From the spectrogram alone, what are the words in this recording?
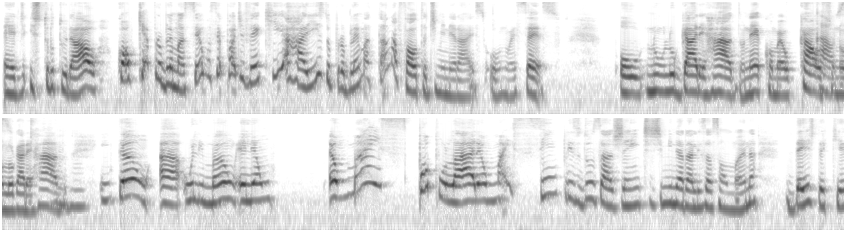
é, estrutural, qualquer problema seu, você pode ver que a raiz do problema está na falta de minerais ou no excesso ou no lugar errado, né? Como é o cálcio, cálcio. no lugar errado. Uhum. Então, a, o limão ele é um é o mais popular, é o mais simples dos agentes de mineralização humana, desde que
